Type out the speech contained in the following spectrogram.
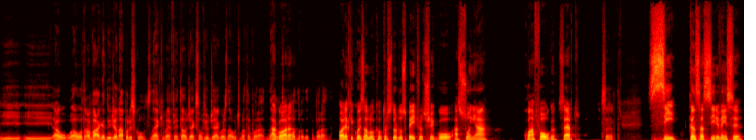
E, e a, a, outra vaga é do Indianapolis Colts, né? Que vai enfrentar o Jacksonville Jaguars na última temporada. Na Agora, última da temporada. olha que coisa louca. O torcedor dos Patriots chegou a sonhar com a folga, certo? Certo. Se Kansas City vencer,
